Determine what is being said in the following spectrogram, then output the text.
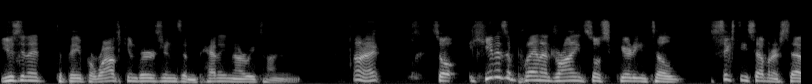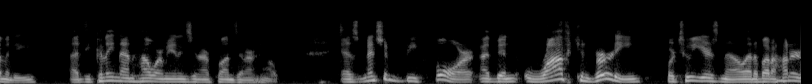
using it to pay for Roth conversions and padding our retirement. All right. So he doesn't plan on drawing Social Security until 67 or 70 uh, depending on how we're managing our funds and our health. As mentioned before, I've been Roth converting for two years now at about $100,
